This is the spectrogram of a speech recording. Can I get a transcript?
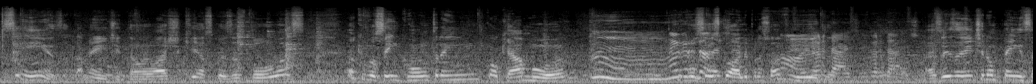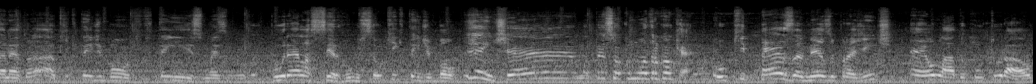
Sim, exatamente. Então eu acho que as coisas boas é o que você encontra em qualquer amor Hum, verdade. você escolhe pra sua Não, vida. É verdade, é verdade. Às vezes a gente não pensa, né? Ah, o que, que tem de bom, o que, que tem isso, mas por ela ser russa, o que, que tem de bom? Gente, é uma pessoa como outra qualquer. O que pesa mesmo pra gente é o lado cultural,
